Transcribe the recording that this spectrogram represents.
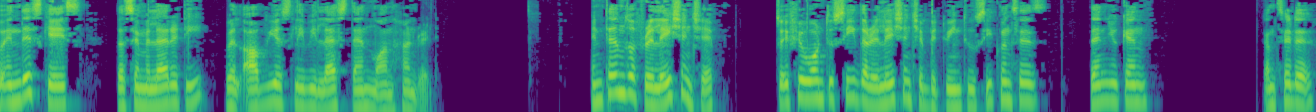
So in this case, the similarity will obviously be less than 100. In terms of relationship, so if you want to see the relationship between two sequences, then you can consider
